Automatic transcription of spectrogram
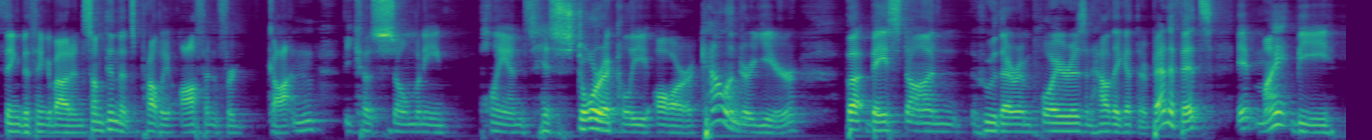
thing to think about and something that's probably often forgotten because so many plans historically are calendar year but based on who their employer is and how they get their benefits, it might be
